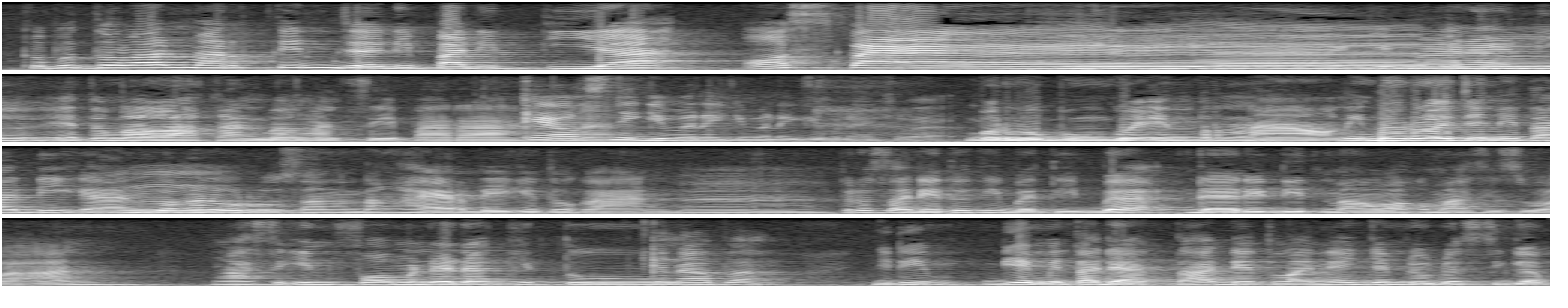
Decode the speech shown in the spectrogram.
Kebetulan Martin jadi panitia ospek. Iya, Gimana itu, nih? Itu melelahkan banget sih parah. Nah, Chaosnya gimana gimana gimana coba? berhubung gue internal, nih baru aja nih tadi kan, gue kan urusan tentang HRD gitu kan. Hmm. Terus tadi itu tiba-tiba dari Ditmawa kemahasiswaan ngasih info mendadak gitu. Kenapa? Jadi dia minta data, deadline-nya jam 12.30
